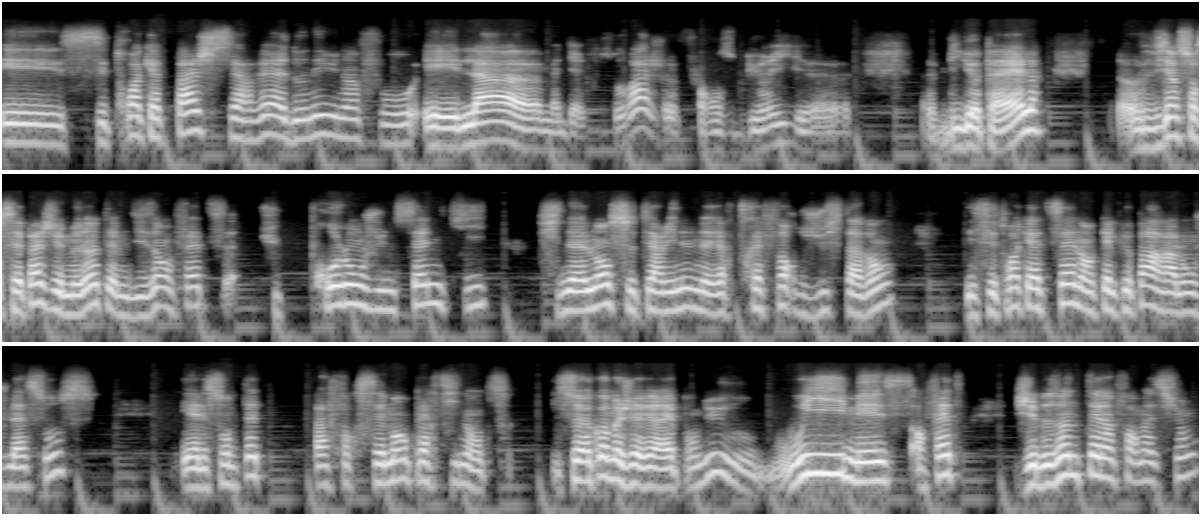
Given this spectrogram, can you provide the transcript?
Et ces trois, quatre pages servaient à donner une info. Et là, euh, ma directrice d'ouvrage, Florence Bury, euh, big up à elle, vient sur ces pages et me note en me disant en fait, tu prolonges une scène qui finalement se terminer de manière très forte juste avant. Et ces trois quatre scènes, en quelque part, rallongent la sauce et elles sont peut-être pas forcément pertinentes. Ce à quoi moi j'avais répondu, oui, mais en fait, j'ai besoin de telle information,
